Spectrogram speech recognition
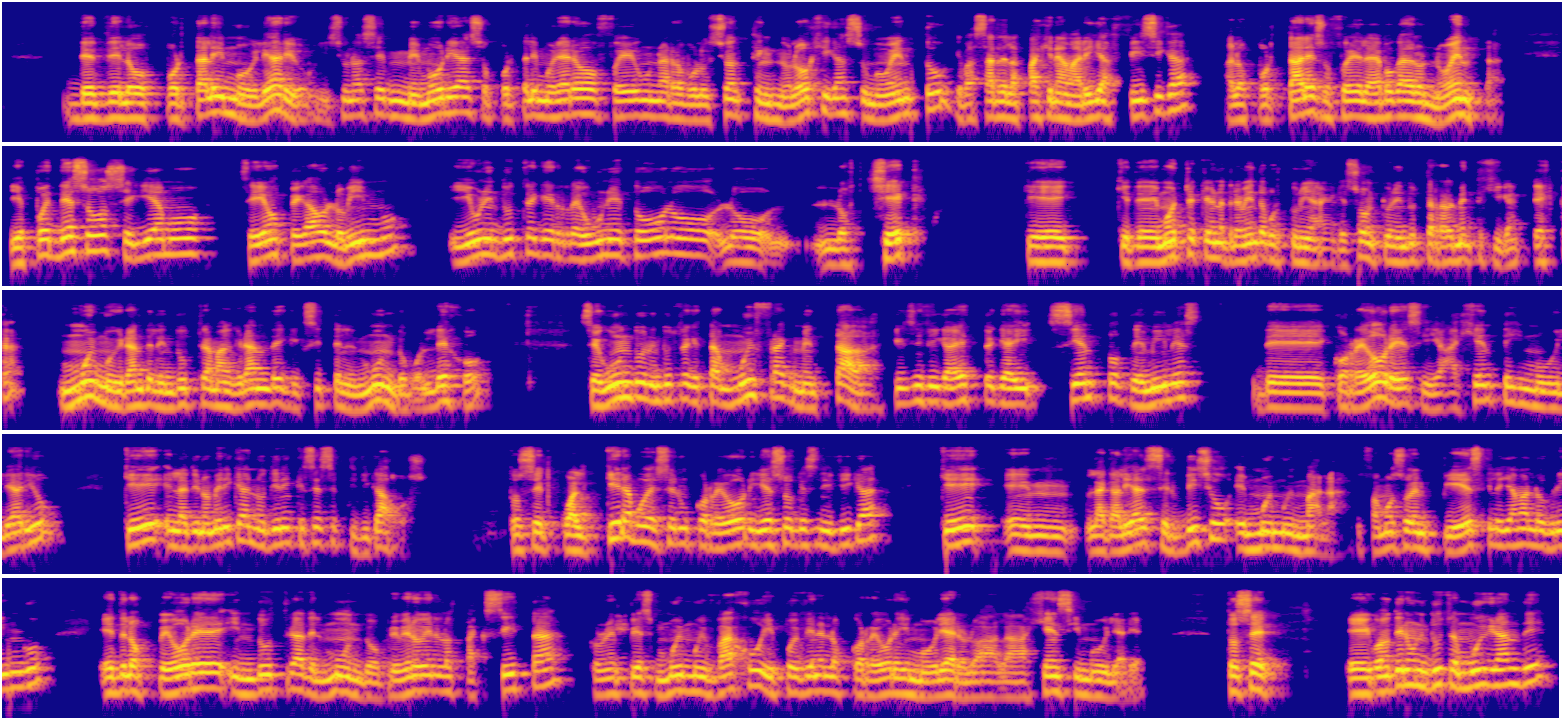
desde los portales inmobiliarios. Y si uno hace memoria, esos portales inmobiliarios fue una revolución tecnológica en su momento, que pasar de las páginas amarillas físicas a los portales, eso fue de la época de los 90. Y después de eso seguíamos, seguíamos pegados lo mismo, y una industria que reúne todos lo, lo, los checks que, que te demuestran que hay una tremenda oportunidad, que son que una industria realmente gigantesca, muy, muy grande, la industria más grande que existe en el mundo, por lejos. Segundo, una industria que está muy fragmentada. ¿Qué significa esto? Que hay cientos de miles de corredores y agentes inmobiliarios que en Latinoamérica no tienen que ser certificados. Entonces, cualquiera puede ser un corredor y eso qué significa que eh, la calidad del servicio es muy, muy mala. El famoso NPS que le llaman los gringos es de los peores industrias del mundo. Primero vienen los taxistas con un NPS muy, muy bajo y después vienen los corredores inmobiliarios, las la agencias inmobiliarias. Entonces, eh, cuando tienes una industria muy grande,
